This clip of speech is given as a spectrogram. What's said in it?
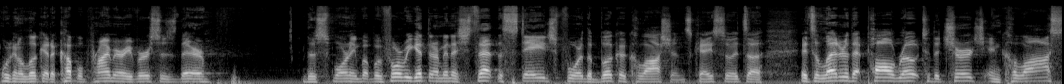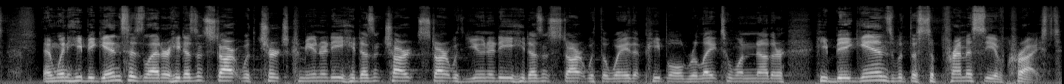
We're going to look at a couple primary verses there. this morning. But before we get there, I'm going to set the stage for the book of Colossians. Okay, so it's a it's a letter that Paul wrote to the church in Colossus. And when he begins his letter, he doesn't start with church community. He doesn't chart, start with unity. He doesn't start with the way that people relate to one another. He begins with the supremacy of Christ.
